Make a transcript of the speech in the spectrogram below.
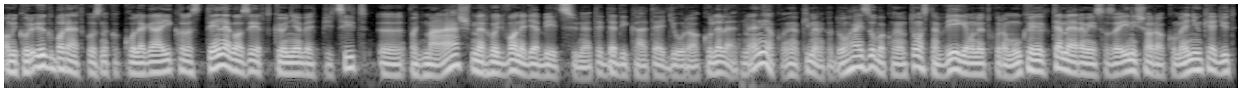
amikor ők barátkoznak a kollégáikkal, az tényleg azért könnyebb egy picit, vagy más, mert hogy van egy ebédszünet, egy dedikált egy óra, akkor le lehet menni, akkor kimennek a dohányzóba, akkor nem tudom, aztán vége van ötkor a munka, te merre mész haza, én is arra, akkor menjünk együtt,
